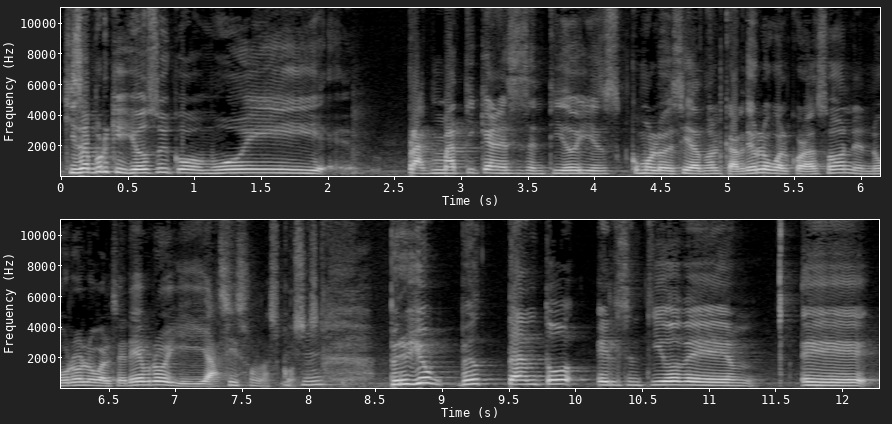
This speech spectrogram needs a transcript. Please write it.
quizá porque yo soy como muy eh, pragmática en ese sentido y es como lo decías, ¿no? El cardiólogo al corazón, el neurólogo al cerebro y así son las cosas. Pero yo veo tanto el sentido de, eh,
